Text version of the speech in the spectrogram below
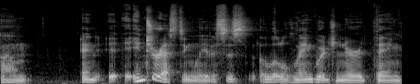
Um, and interestingly, this is a little language nerd thing.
